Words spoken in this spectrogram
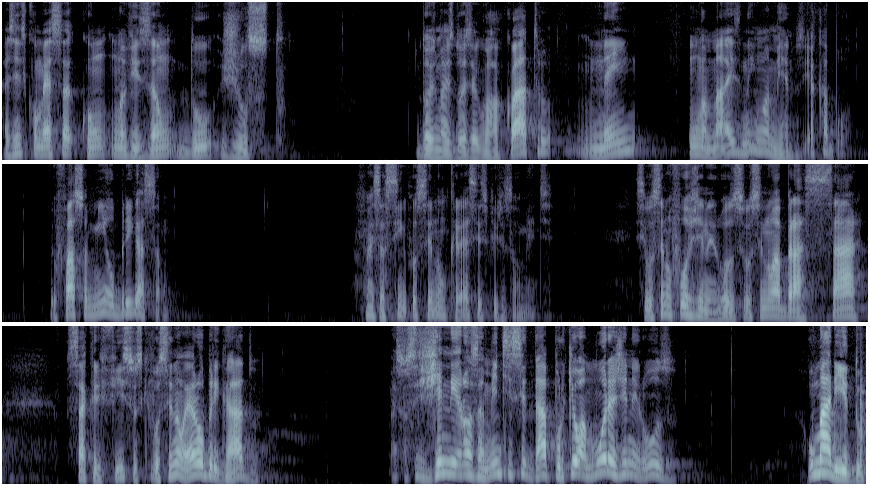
a gente começa com uma visão do justo. 2 mais 2 é igual a 4, nem um a mais, nem um a menos, e acabou. Eu faço a minha obrigação. Mas assim você não cresce espiritualmente. Se você não for generoso, se você não abraçar sacrifícios que você não era obrigado, mas você generosamente se dá, porque o amor é generoso. O marido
